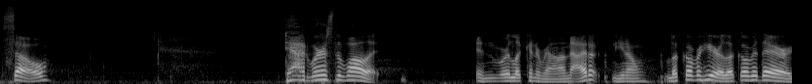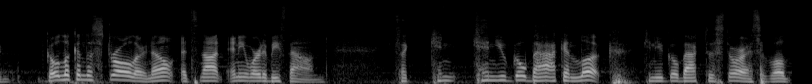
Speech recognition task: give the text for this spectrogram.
So, Dad, where's the wallet? And we're looking around. I don't, you know, look over here, look over there. Go look in the stroller. No, it's not anywhere to be found. It's like, can, can you go back and look? Can you go back to the store? I said, well,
